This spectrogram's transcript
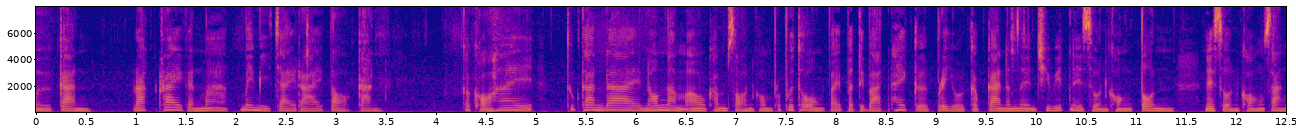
มอกัน รักใคร่กันมาก ไม่มีใจร้ายต่อกัน ก็ขอให้ ทุกท่านได้น้อมนำเอาคำสอนของพระพุทธองค์ไปปฏิบัติให้เกิดประโยชน์กับการดำเนินชีวิตในส่วนของตน ในส่วนของสัง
